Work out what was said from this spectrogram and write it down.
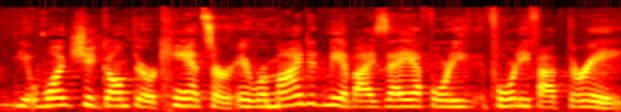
once she'd gone through her cancer, it reminded me of Isaiah 40, 45 3,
